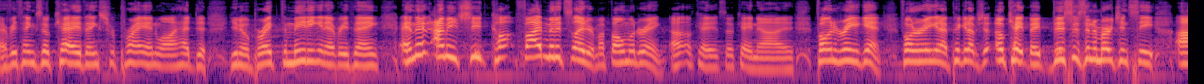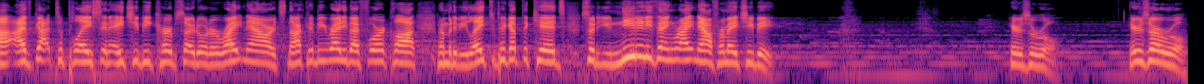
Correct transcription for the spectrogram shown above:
everything's okay. Thanks for praying. Well, I had to, you know, break the meeting and everything. And then, I mean, she'd call, five minutes later, my phone would ring. Uh, okay, it's okay now. Phone would ring again. Phone would ring again. I pick it up. She, okay, babe, this is an emergency. Uh, I've got to place an HEB curbside order right now, or it's not going to be ready by four o'clock, and I'm going to be late to pick up the kids. So do you need anything right now from HEB? Here's a rule. Here's our rule.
